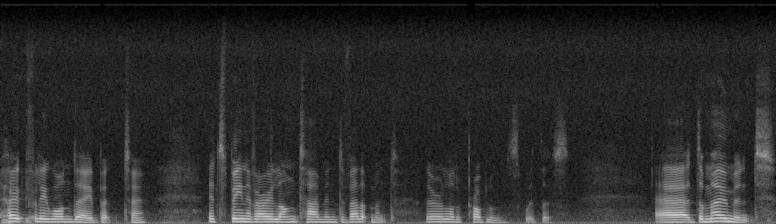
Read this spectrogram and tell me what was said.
Not Hopefully yet. one day, but uh, it's been a very long time in development. There are a lot of problems with this. Uh, at the moment,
